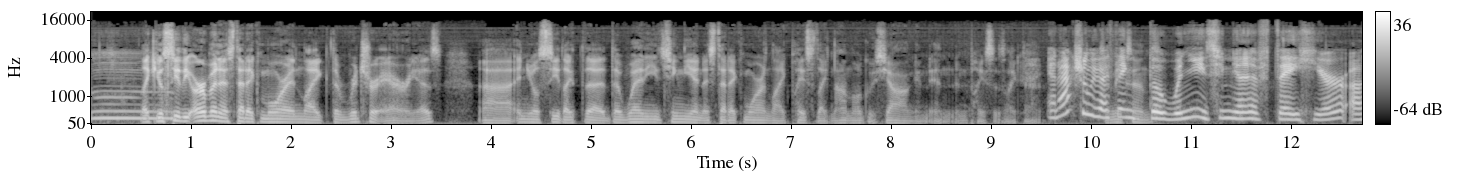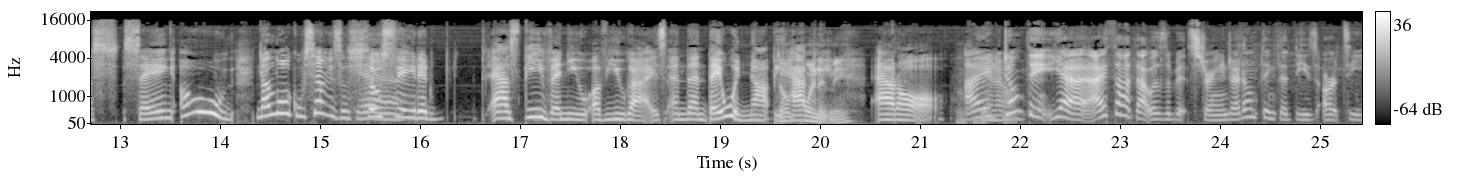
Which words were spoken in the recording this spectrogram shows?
Mm. Like you'll mm. see the urban aesthetic more in like the richer areas, uh, and you'll see like the the Wenyi Qingnian aesthetic more in like places like Nanluoguxiang and, and, and places like that. And actually, I think sense? the Wenyi Qingnian, if they hear us saying, "Oh, Nanluoguxiang is associated." Yeah as the venue of you guys, and then they would not be Don't happy. Don't point at me at all. I you know? don't think. Yeah, I thought that was a bit strange. I don't think that these artsy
